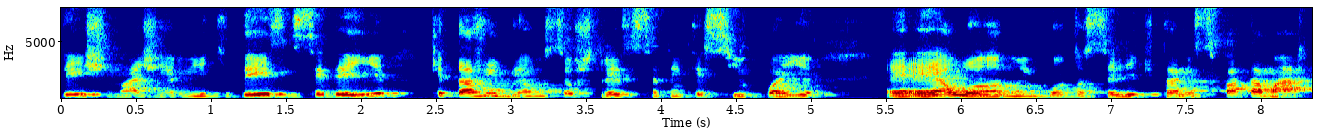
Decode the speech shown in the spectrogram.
deixe mais dinheiro em liquidez, em CDI, que está rendendo seus 13,75 aí é, é, ao ano, enquanto a Selic está nesse patamar.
